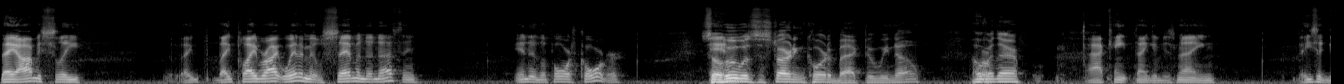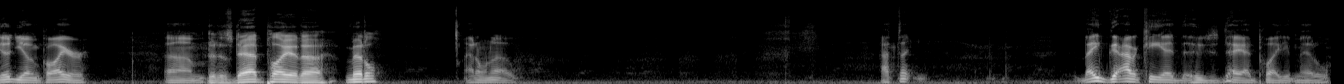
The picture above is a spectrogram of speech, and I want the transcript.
they obviously they they played right with him. It was seven to nothing into the fourth quarter. So And- who was the starting quarterback? Do we know over there? I can't think of his name. He's a good young player. Um, Did his dad play at uh, middle? I don't know. I think they've got a kid whose dad played at middle.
